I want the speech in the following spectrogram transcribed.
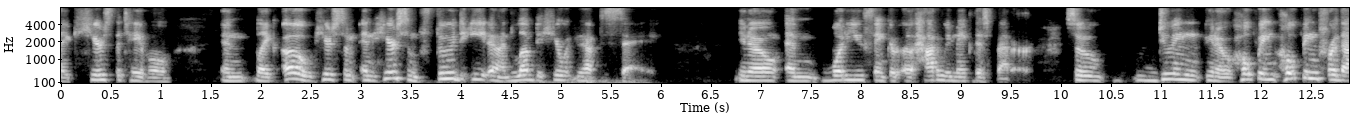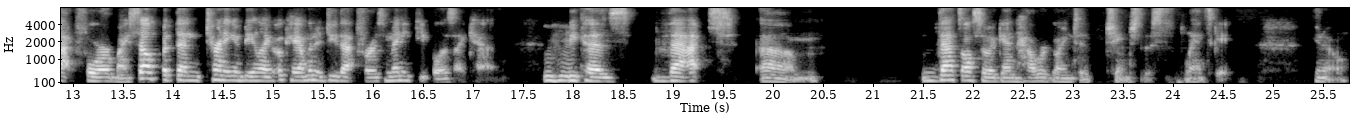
like here's the table and like oh here's some and here's some food to eat and i'd love to hear what you have to say. You know and what do you think of uh, how do we make this better? So doing you know hoping hoping for that for myself but then turning and being like okay i'm going to do that for as many people as i can. Mhm. because that um that's also again how we're going to change this landscape you know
